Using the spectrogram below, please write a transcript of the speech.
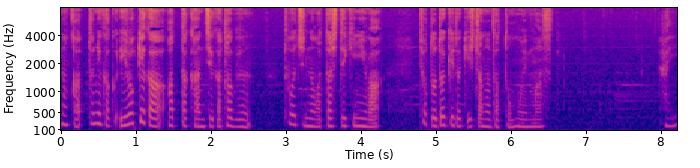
なんかとにかく色気があった感じが多分当時の私的にはちょっとドキドキしたのだと思います。はい。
